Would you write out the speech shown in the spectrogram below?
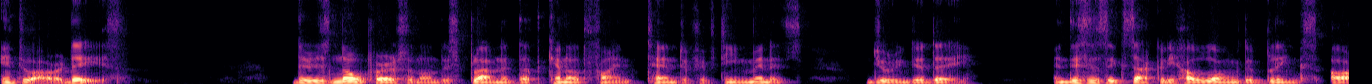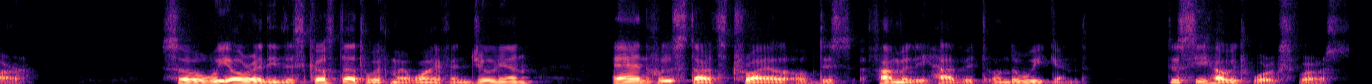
into our days. There is no person on this planet that cannot find 10 to 15 minutes during the day, and this is exactly how long the blinks are. So we already discussed that with my wife and Julian, and we'll start trial of this family habit on the weekend to see how it works for us.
